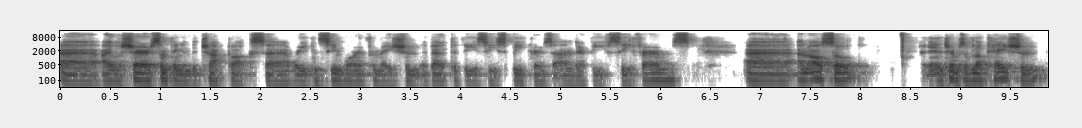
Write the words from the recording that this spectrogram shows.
I will share something in the chat box where you can see more information about the VC speakers and their VC firms. and also in terms of location,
